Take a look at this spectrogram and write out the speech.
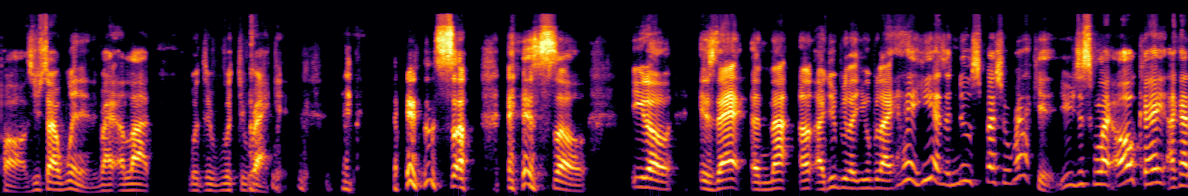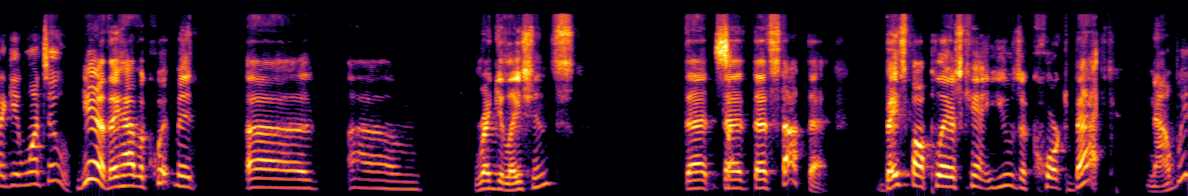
pause. You start winning, right? A lot with the with the racket. so so you know, is that a not? Uh, you'd be like, you'll be like, hey, he has a new special racket. You just like, okay, I got to get one too. Yeah, they have equipment, uh, um, regulations that so, that that stop that. Baseball players can't use a corked bat. Now we,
